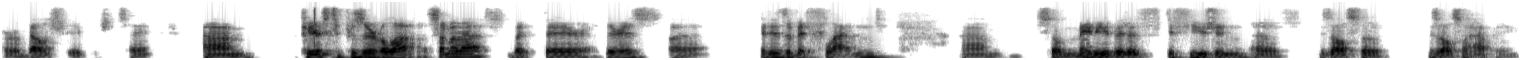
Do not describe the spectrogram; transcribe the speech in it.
or a bell shape, I should say, um, appears to preserve a lot, some of that, but there there is uh, it is a bit flattened. Um, so maybe a bit of diffusion of is also is also happening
